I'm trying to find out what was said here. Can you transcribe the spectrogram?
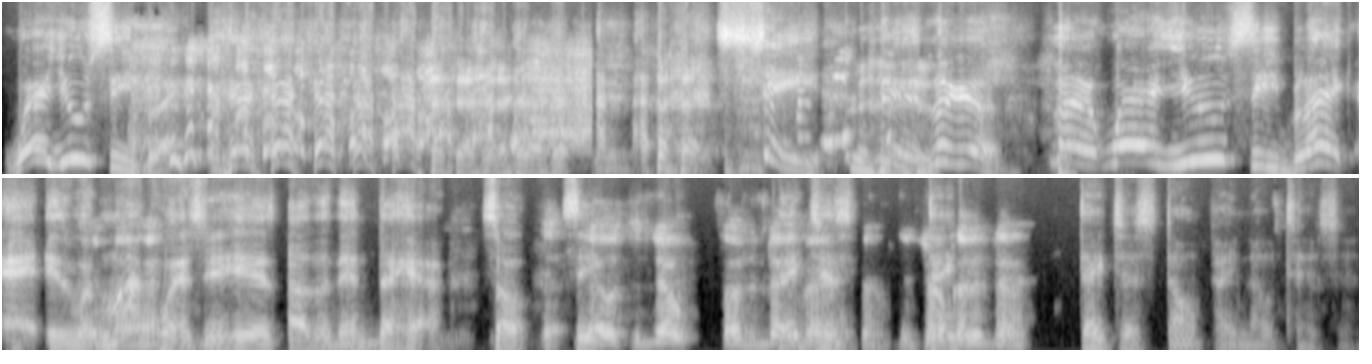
where you see black. See, look here. Man, where you see black at is what my mm-hmm. question is, other than the hair. So see, that was the joke for the day, they just, the joke they, of the day. They just don't pay no attention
